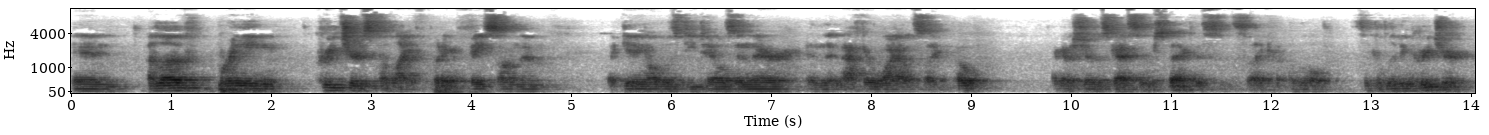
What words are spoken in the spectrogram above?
And I love bringing creatures to life, putting a face on them, like getting all those details in there, and then after a while, it's like, oh, I got to show this guy some respect. This it's like a little, it's like a living creature.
